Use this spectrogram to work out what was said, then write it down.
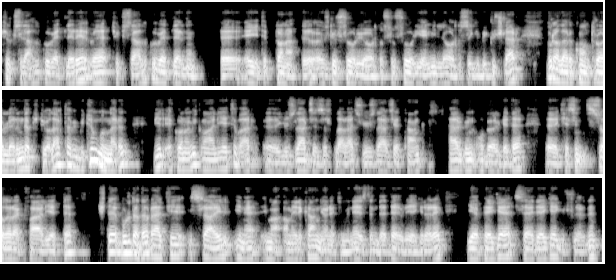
Türk Silahlı Kuvvetleri ve Türk Silahlı Kuvvetleri'nin e, eğitip donattığı Özgür Suriye Ordusu, Suriye Milli Ordusu gibi güçler buraları kontrollerinde tutuyorlar. Tabii bütün bunların bir ekonomik maliyeti var. E, yüzlerce zırhlı araç, yüzlerce tank her gün o bölgede e, kesintisiz olarak faaliyette. İşte burada da belki İsrail yine Amerikan yönetimi nezdinde devreye girerek YPG, SDG güçlerinin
